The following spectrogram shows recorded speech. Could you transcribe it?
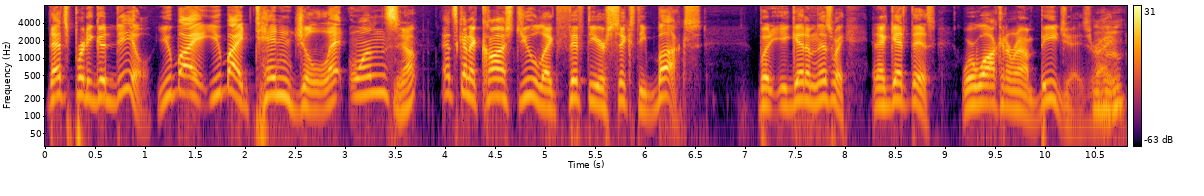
That's a pretty good deal. You buy you buy ten Gillette ones. Yep. That's going to cost you like fifty or sixty bucks, but you get them this way. And I get this: we're walking around BJ's, right? Mhm.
